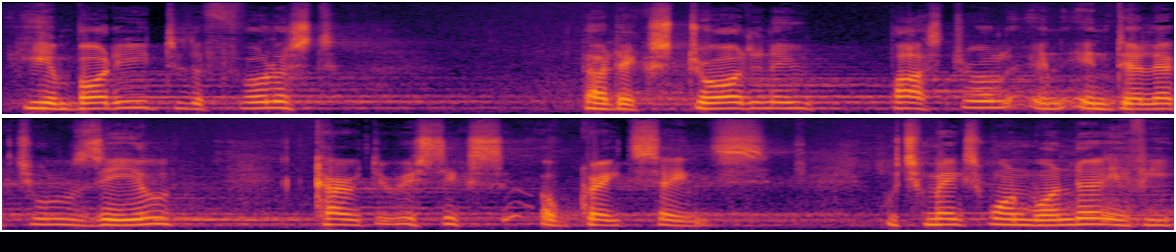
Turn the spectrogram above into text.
He embodied to the fullest that extraordinary pastoral and intellectual zeal characteristics of great saints which makes one wonder if he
